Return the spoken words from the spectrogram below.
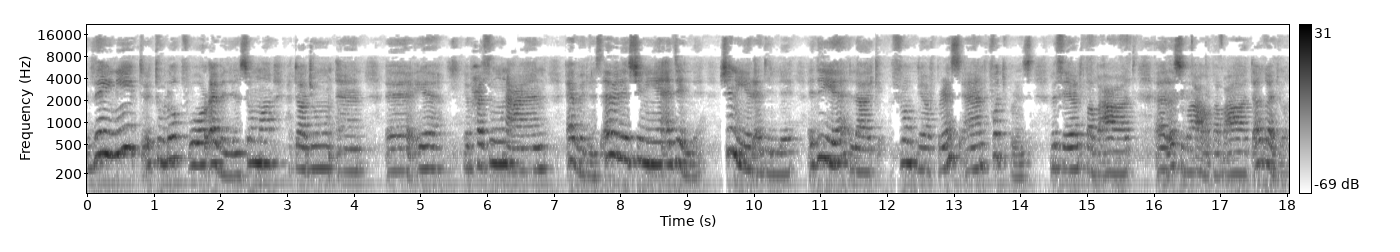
they need to look for evidence. هم يحتاجون أن يبحثون عن evidence. Evidence شنو هي؟ أدلة. شنو هي الأدلة؟ أدلة like fingerprints and footprints. مثل طبعات الإصبع أو طبعات الرجل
